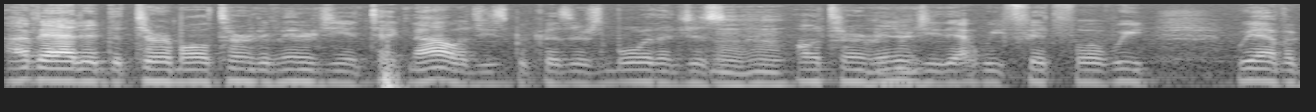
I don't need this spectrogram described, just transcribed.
I've added the term alternative energy and technologies because there's more than just Mhm. alternative Mhm. energy that we fit for. We we have a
